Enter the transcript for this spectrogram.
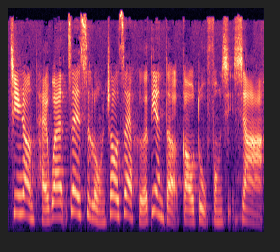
竟让台湾再次笼罩在核电的高度风险下。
